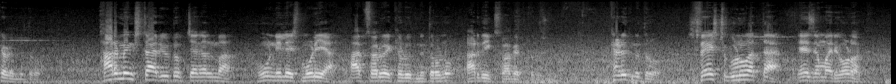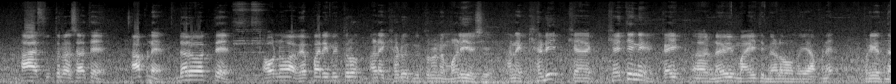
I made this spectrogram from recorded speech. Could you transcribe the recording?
ખેડૂત મિત્રો. ફાર્મિંગ સ્ટાર યુટ્યુબ ચેનલમાં હું નિલેશ મોળિયા, આપ સર્વે ખેડૂત મિત્રોનું હાર્દિક સ્વાગત કરું છું. ખેડૂત મિત્રો, શ્રેષ્ઠ ગુણવત્તા એ જ અમારી ઓળખ. આ સૂત્ર સાથે આપણે દર વખતે અવનવા વેપારી મિત્રો અને ખેડૂત મિત્રોને મળીએ છીએ અને ખેડી ખેતીની કંઈક નવી માહિતી મેળવવાનો એ આપણે પ્રયત્ન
